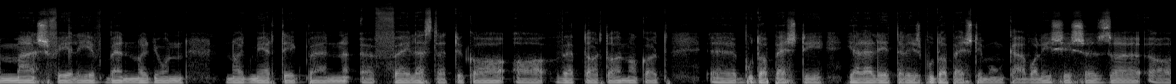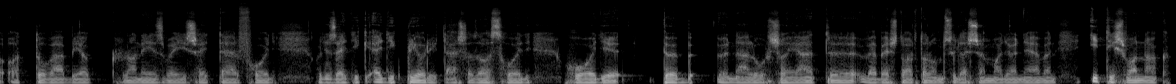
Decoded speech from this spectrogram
másfél évben nagyon nagy mértékben fejlesztettük a, a webtartalmakat budapesti jelenléttel és budapesti munkával is, és ez a, a továbbiakra nézve is egy terv, hogy, hogy az egyik, egyik prioritás az az, hogy, hogy több önálló saját webes tartalom szülessen magyar nyelven. Itt is vannak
